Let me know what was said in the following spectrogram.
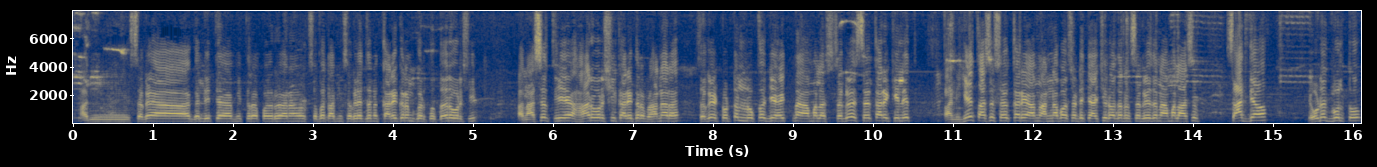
आणि सगळ्या गल्लीच्या मित्र परिवारासोबत आम्ही सगळेजण कार्यक्रम करतो दरवर्षी. आणि असंच हे हर वर्षी कार्यक्रम राहणार आहे. सगळे टोटल लोक जे आहेत ना आम्हाला सगळे सहकार्य केलेत. आणि हेच असं सहकार्य आम्ही अण्णाभाऊसाठीच्या आशीर्वादानं सगळेजण आम्हाला असं साथ द्यावं. एवढंच बोलतो.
